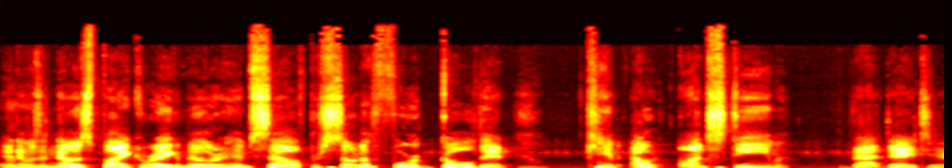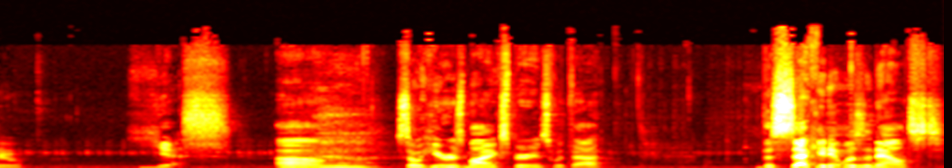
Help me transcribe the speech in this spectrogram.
and it was announced by Greg Miller himself. Persona 4 Golden came out on Steam that day too. Yes. Um, So here's my experience with that. The second it was announced,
